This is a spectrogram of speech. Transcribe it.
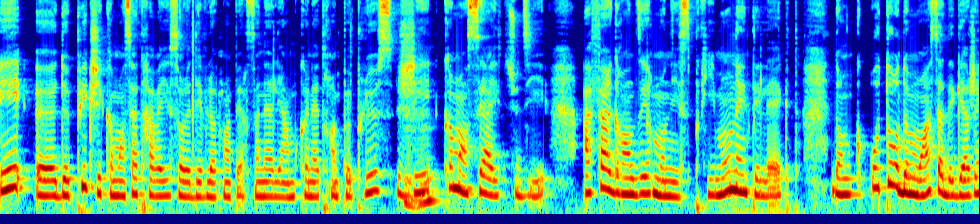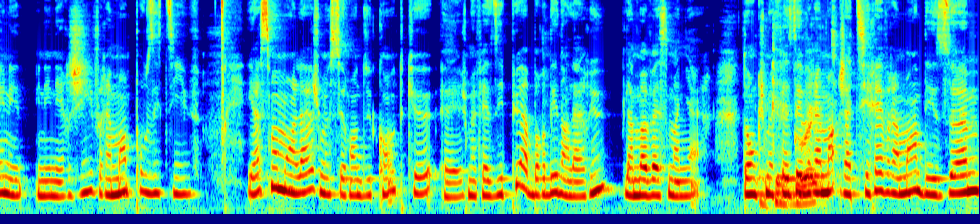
Et euh, depuis que j'ai commencé à travailler sur le développement personnel et à me connaître un peu plus, j'ai mhm. commencé à étudier, à faire grandir mon esprit, mon intellect. Donc, autour de moi, ça dégageait une énergie vraiment positive. Et à ce moment-là, je me suis rendu compte que euh, je me faisais plus aborder dans la rue de la mauvaise manière. Donc, je me faisais vraiment, j'attirais vraiment des hommes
